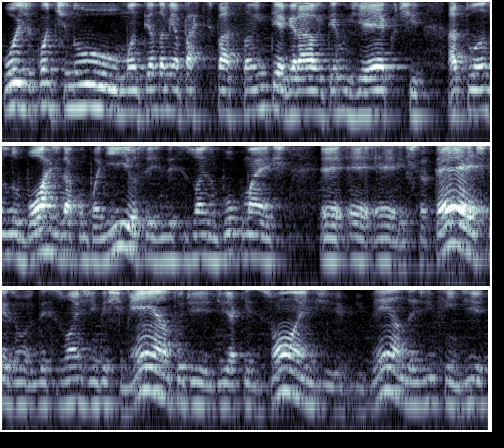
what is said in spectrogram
Hoje continuo mantendo a minha participação integral em termos de equity, atuando no board da companhia, ou seja, em decisões um pouco mais é, é, é, estratégicas, decisões de investimento, de, de aquisições, de, de vendas, enfim, de,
